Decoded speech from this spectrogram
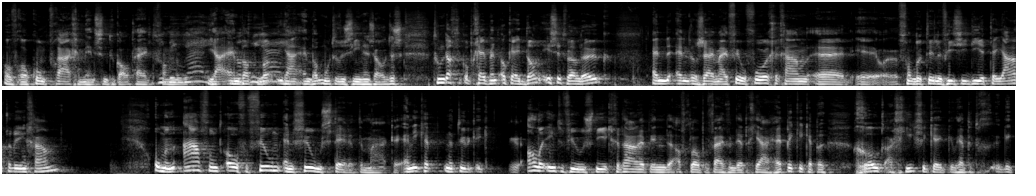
overal komt... vragen mensen natuurlijk altijd van... ben jij? Ja, en wat ja, en wat moeten we zien en zo. Dus toen dacht ik op een gegeven moment... oké, dan is het wel leuk... En, en er zijn mij veel voorgegaan eh, eh, van de televisie die het theater ingaan om een avond over film en filmsterren te maken. En ik heb natuurlijk, ik, alle interviews die ik gedaan heb in de afgelopen 35 jaar heb ik. Ik heb een groot archief. Ik, ik, heb het, ik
